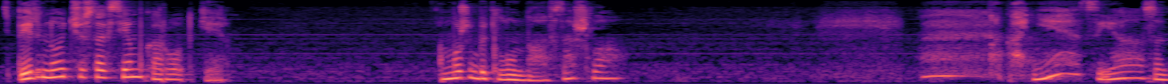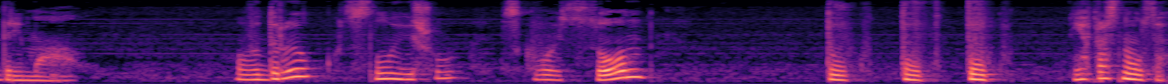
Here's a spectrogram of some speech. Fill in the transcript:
«Теперь ночи совсем короткие». «А может быть, луна взошла?» Наконец я задремал. Вдруг слышу сквозь сон тук-тук-тук. Я проснулся.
